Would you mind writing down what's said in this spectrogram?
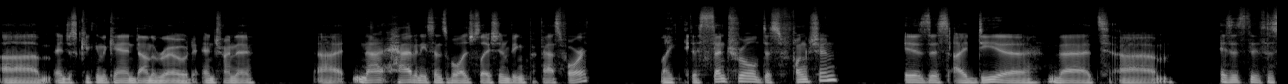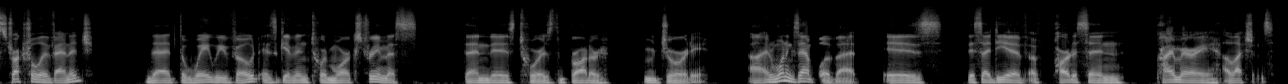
um, and just kicking the can down the road and trying to uh, not have any sensible legislation being passed forth. Like the central dysfunction is this idea that um, is it's this structural advantage that the way we vote is given toward more extremists than it is towards the broader majority. Uh, and one example of that is this idea of, of partisan primary elections,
